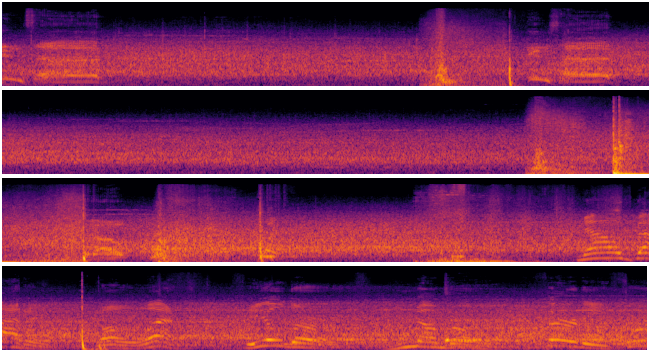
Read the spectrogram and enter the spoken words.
Inside! Inside! No! Now batting, the left fielder, number 33.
